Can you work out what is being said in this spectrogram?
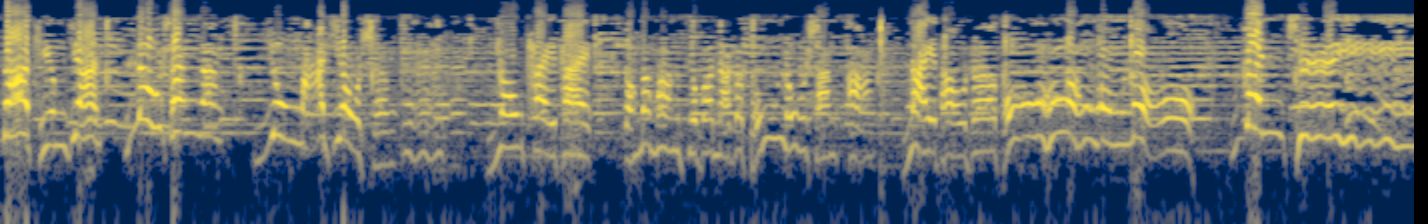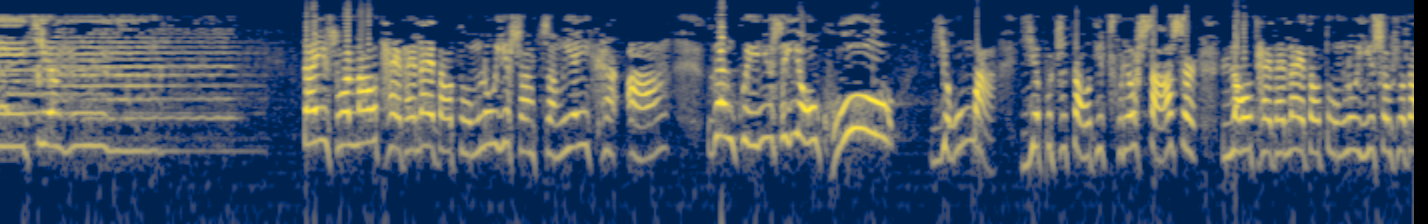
咋听见楼上啊有马叫声？老太太慌忙忙就把那个东楼上啊来到这东楼，人吃一惊。单说老太太来到东楼一上，睁眼一看啊，俺闺女是又哭。又骂，也不知到底出了啥事儿。老太太来到东楼一声说道：“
